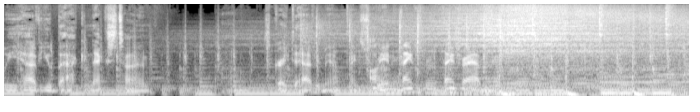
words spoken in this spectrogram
we have you back next time. Uh, it's great to have you, man. Thanks for being here. thanks for thanks for having me.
